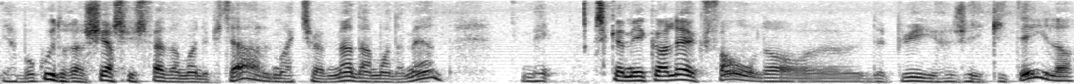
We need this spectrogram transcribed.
il y a beaucoup de recherches qui se fait dans mon hôpital, moi, actuellement, dans mon domaine. Mais ce que mes collègues font là, euh, depuis que j'ai quitté, là,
